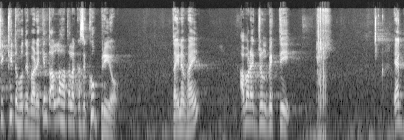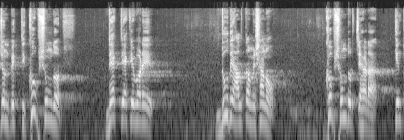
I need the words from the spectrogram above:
শিক্ষিত হতে পারে, কিন্তু আল্লাহ তালার কাছে খুব প্রিয়। তাই না ভাই? আবার একজন ব্যক্তি একজন ব্যক্তি খুব সুন্দর, দেখতে একেবারে দুধে আলতা মেশানো খুব সুন্দর চেহারা, কিন্তু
